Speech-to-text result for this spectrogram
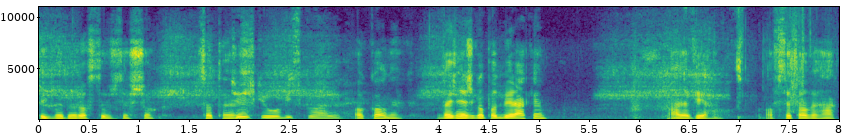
tych wodorostów, że to jest szok. Co to jest? Ciężkie łowisko, ale Okonek. Weźmiesz go pod bierakiem? Ale wjechał. Offsetowy hak.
